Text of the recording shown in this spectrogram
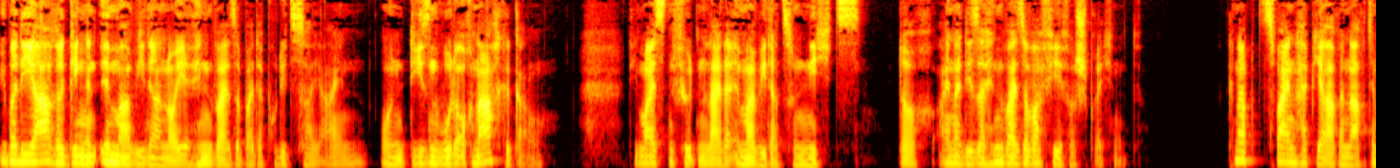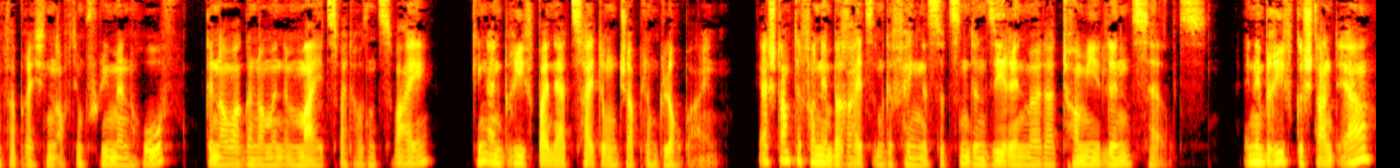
Über die Jahre gingen immer wieder neue Hinweise bei der Polizei ein, und diesen wurde auch nachgegangen. Die meisten führten leider immer wieder zu nichts, doch einer dieser Hinweise war vielversprechend. Knapp zweieinhalb Jahre nach dem Verbrechen auf dem Freeman Hof, genauer genommen im Mai 2002, ging ein Brief bei der Zeitung Joplin Globe ein. Er stammte von dem bereits im Gefängnis sitzenden Serienmörder Tommy Lynn Sells. In dem Brief gestand er,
